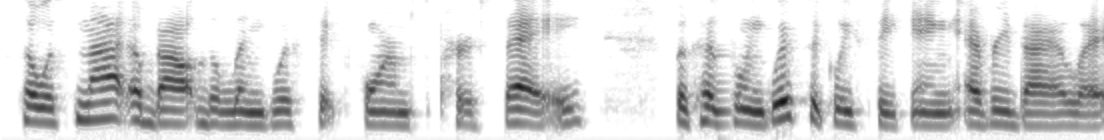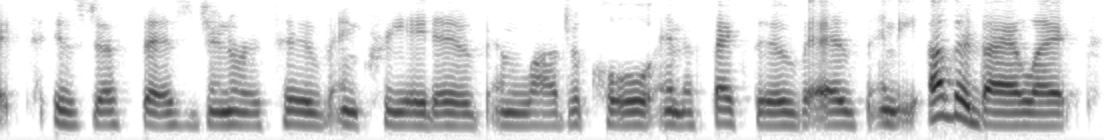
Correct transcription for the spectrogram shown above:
So, it's not about the linguistic forms per se, because linguistically speaking, every dialect is just as generative and creative and logical and effective as any other dialect.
